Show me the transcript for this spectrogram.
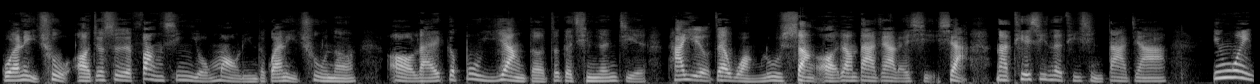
管理处哦、就是放心游茂林的管理处呢，哦、来一个不一样的这个情人节，它也有在网络上哦、让大家来写下。那贴心的提醒大家，因为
